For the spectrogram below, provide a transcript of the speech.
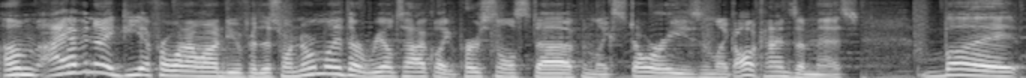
Um, I have an idea for what I want to do for this one. Normally, they're real talk, like personal stuff and like stories and like all kinds of mess, but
